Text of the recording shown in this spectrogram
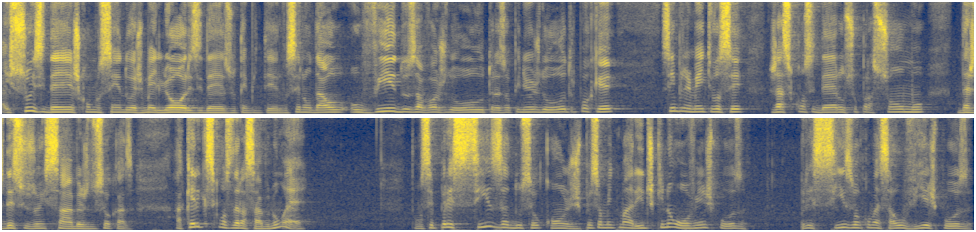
as suas ideias como sendo as melhores ideias o tempo inteiro? Você não dá ouvidos à voz do outro, às opiniões do outro, porque simplesmente você já se considera o suprassumo das decisões sábias do seu caso. Aquele que se considera sábio não é. Então você precisa do seu cônjuge, especialmente maridos que não ouvem a esposa. Precisam começar a ouvir a esposa.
